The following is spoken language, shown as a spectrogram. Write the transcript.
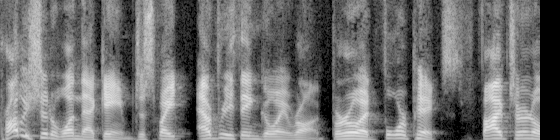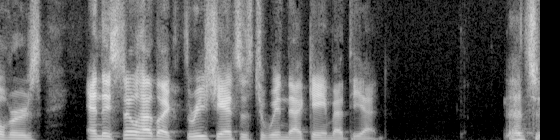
probably should have won that game despite everything going wrong. Burrow had four picks, five turnovers, and they still had like three chances to win that game at the end. That's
